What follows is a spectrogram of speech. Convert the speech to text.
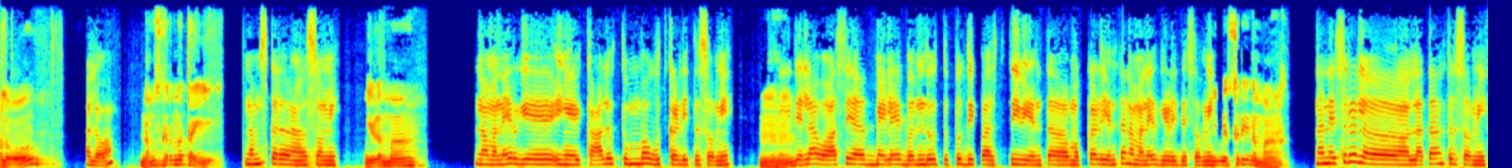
ಹಲೋ. ಹಲೋ. ನಮಸ್ಕಾರಮ್ಮ ತಾಯಿ. ನಮಸ್ಕಾರ ಸ್ವಾಮಿ. ಹೇಳಮ್ಮ. ನಮ್ಮ ಮನೆಯವ್ರಿಗೆ ಕಾಲು ತುಂಬಾ ಊದ್ಕೊಂಡಿತ್ತು ಸ್ವಾಮಿ. ಇದೆಲ್ಲ ವಾಸಿ ಆದ್ಮೇಲೆ ಬಂದು ತುಪ್ಪದ ದೀಪ ಹಚ್ತೀವಿ ಅಂತ ಮಕ್ಕಳಿ ಅಂತ ನಮ್ಮ ಮನೆಯವ್ರಿಗೆ ಹೇಳಿದ್ದೆ ಸ್ವಾಮಿ. ನಿಮ್ಮ ಹೆಸರೇನಮ್ಮ ನನ್ನ ಹೆಸರು ಲತಾ ಅಂತ ಸ್ವಾಮಿ.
